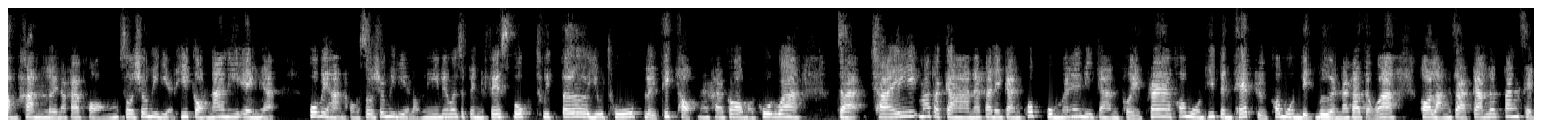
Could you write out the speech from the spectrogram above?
สำคัญเลยนะคะ ของโซเชียลมีเดียที่ก่อนหน้านี้เองเนี่ย ผู้บริหารของโซเชียลมีเดียเหล่านี้ไม่ว่าจะเป็น Facebook Twitter YouTube หรือ TikTok นะคะก็ออกมาพูดว่าจะใช้มาตรการนะคะในการควบคุมไม่ให้มีการเผยแพร่ข้อมูลที่เป็นเท็จหรือข้อมูลบิดเบือนนะคะ แต่ว่าพอหลังจากการเลือกตั้งเสร็จ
